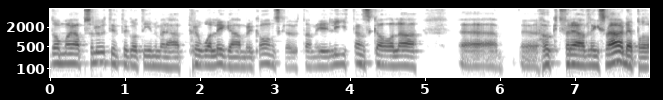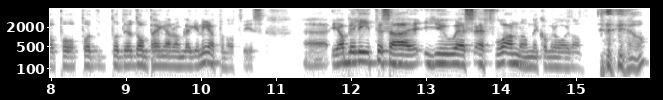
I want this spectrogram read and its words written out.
De har ju absolut inte gått in med det här pråliga amerikanska, utan i liten skala, eh, eh högt förädlingsvärde på, på, på, på de pengar de lägger ner på något vis. Eh, jag blir lite så här US F1 om ni kommer ihåg dem. ja.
